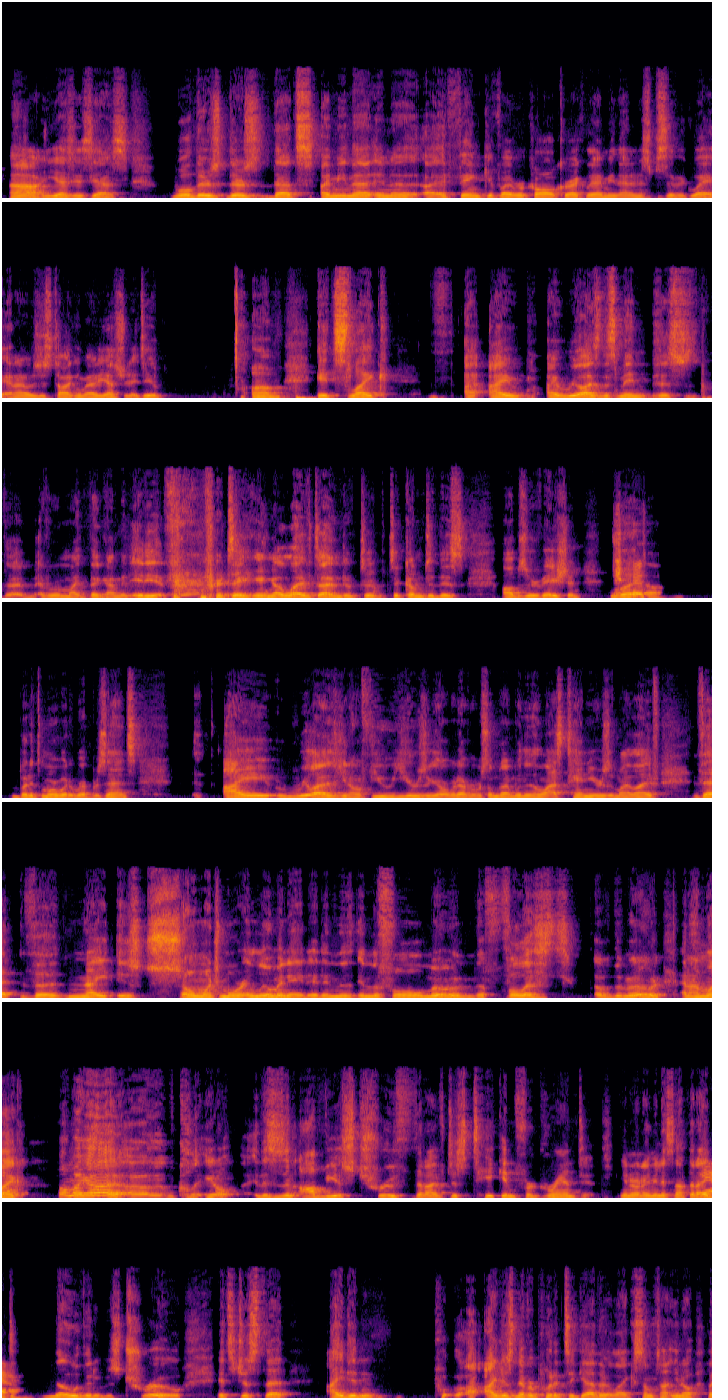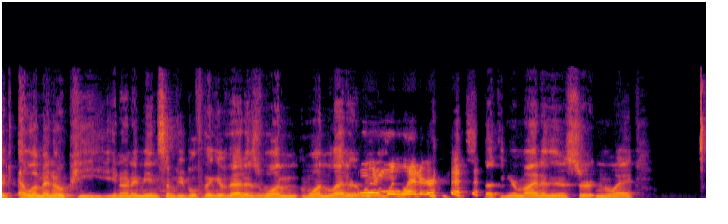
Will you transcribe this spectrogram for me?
Ah, yes, yes, yes. Well, there's, there's, that's, I mean that in a, I think if I recall correctly, I mean that in a specific way. And I was just talking about it yesterday too. Um, it's like, I, I, realize this may, this, uh, everyone might think I'm an idiot for, for taking a lifetime to, to, to come to this observation, but, um, but it's more what it represents. I realized, you know, a few years ago or whatever, sometime within the last 10 years of my life, that the night is so much more illuminated in the in the full moon, the fullest of the moon. And I'm like, oh my God, uh, you know, this is an obvious truth that I've just taken for granted. You know what I mean? It's not that I didn't know that it was true. It's just that I didn't put, I- I just never put it together. Like sometimes, you know, like LMNOP, you know what I mean? Some people think of that as one, one letter. One one letter. stuck in your mind in a certain way.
